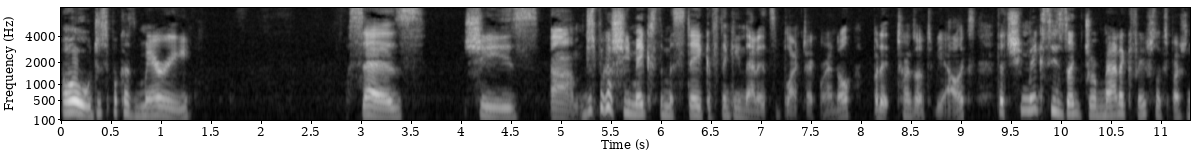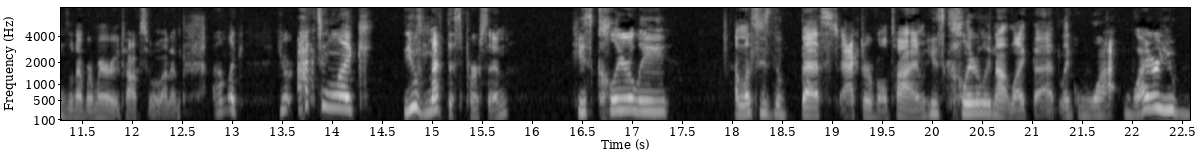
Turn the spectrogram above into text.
oh, just because Mary says she's um just because she makes the mistake of thinking that it's Blackjack Randall, but it turns out to be Alex, that she makes these like dramatic facial expressions whenever Mary talks to him about him. And I'm like, you're acting like you've met this person. He's clearly unless he's the best actor of all time, he's clearly not like that. Like why why are you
